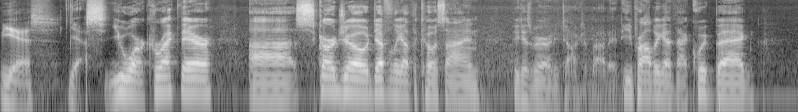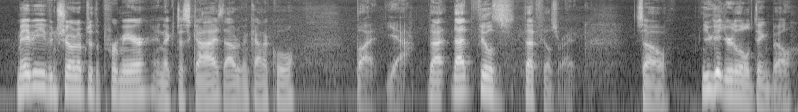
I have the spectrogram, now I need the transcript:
yes. Yes, you are correct there. Uh, Scarjo definitely got the cosign because we already talked about it. He probably got that quick bag. Maybe even showed up to the premiere in a disguise. That would have been kind of cool. But yeah, that that feels that feels right. So you get your little ding bell.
